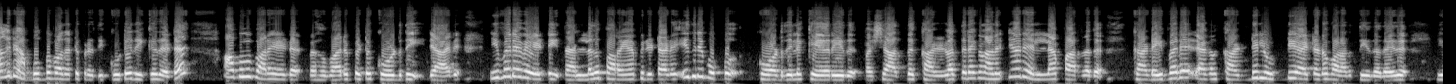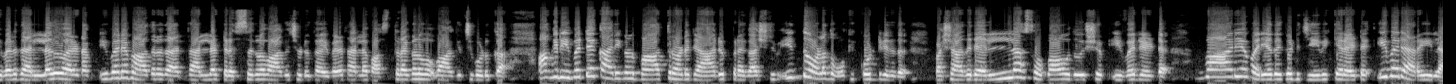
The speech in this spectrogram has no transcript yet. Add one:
അങ്ങനെ അബൂബ വന്നിട്ട് പ്രതിക്കൂട്ടി നിൽക്കുന്നുണ്ട് അബൂബ പറയട്ടെ ബഹുമാനപ്പെട്ട കോടതി ഞാൻ ഇവരെ വേണ്ടി നല്ലത് പറയാൻ വേണ്ടിയിട്ടാണ് ഇതിനു മുമ്പ് കോടതിയിൽ കയറിയത്. പക്ഷെ അത് കള്ളത്തരങ്ങളാണ് ഞാൻ എല്ലാം പറഞ്ഞത്. കട ഇവരെ ഞങ്ങൾ കണ്ണിലുണ്ടിയായിട്ടാണ് വളർത്തിയത്. അതായത് ഇവരെ നല്ലത് വരണം ഇവരെ മാത്രം നല്ല ഡ്രസ്സുകൾ വാങ്ങിച്ചു കൊടുക്കുക ഇവരെ നല്ല വസ്ത്രങ്ങൾ വാങ്ങിച്ചു കൊടുക്കുക. അങ്ങനെ ഇവന്റെ കാര്യങ്ങൾ മാത്രമാണ് ഞാനും പ്രകാശനും ഇന്നോളം നോക്കിക്കൊണ്ടിരുന്നത്. പക്ഷെ അതിനെല്ലാ സ്വഭാവ ദൂഷ്യം ഇവനുണ്ട്. ഭാര്യ കണ്ട് ജീവിക്കാനായിട്ട് ഇവരറിയില്ല.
